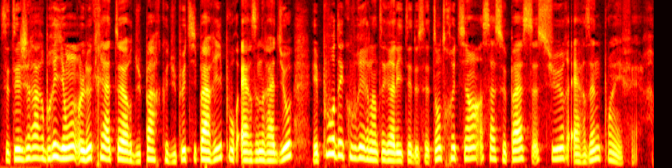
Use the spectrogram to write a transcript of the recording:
C'était Gérard Brion, le créateur du parc du Petit Paris pour Erzen Radio et pour découvrir l'intégralité de cet entretien, ça se passe sur erzen.fr.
